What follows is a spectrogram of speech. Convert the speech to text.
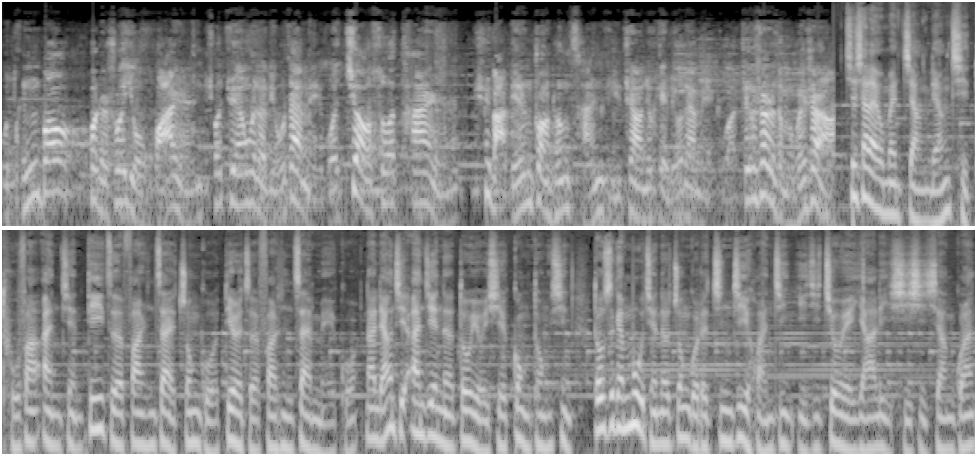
有同胞或者说有华人，说居然为了留在美国教唆他人去把别人撞成残疾，这样就可以留在美国，这个事儿是怎么回事啊？接下来我们讲两起突发案件，第一则发生在中国，第二则发生在美国。那两起案件呢，都有一些共通性，都是跟目前的中国的经济环境以及就业压力息息相关。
